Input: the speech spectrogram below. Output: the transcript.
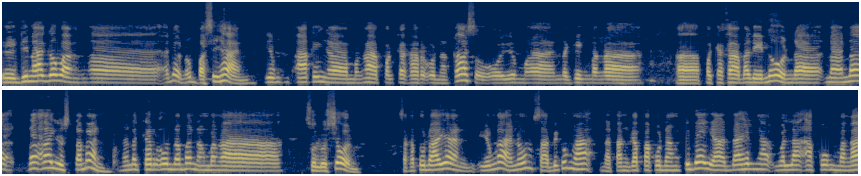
eh, ginagawang ah, ano no, basihan yung aking ah, mga pagkakaroon ng kaso o yung mga naging mga ah, pagkakamali noon na, na, na naayos naman, na nagkaroon naman ng mga solusyon. Sa katunayan, yung nga, ano, sabi ko nga, natanggap ako ng PIDEA dahil nga wala akong mga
